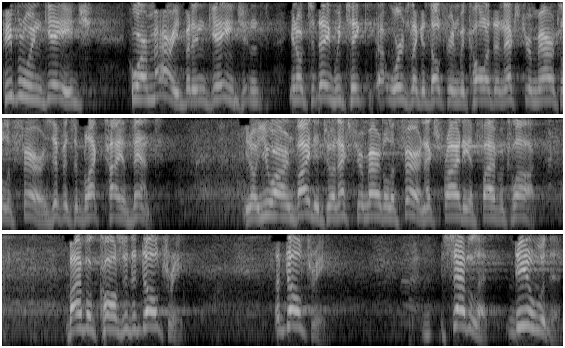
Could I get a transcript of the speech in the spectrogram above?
people who engage, who are married, but engage in, you know, today we take uh, words like adultery and we call it an extramarital affair, as if it's a black tie event. You know, you are invited to an extramarital affair next Friday at 5 o'clock. Bible calls it adultery. Adultery. Settle it. Deal with it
